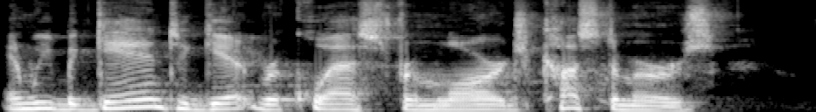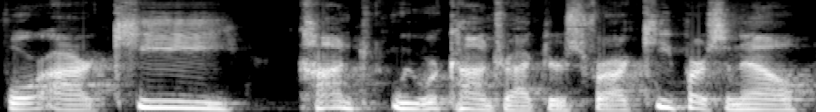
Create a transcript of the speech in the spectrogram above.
And we began to get requests from large customers for our key, con- we were contractors, for our key personnel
